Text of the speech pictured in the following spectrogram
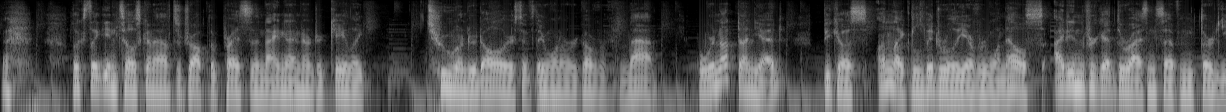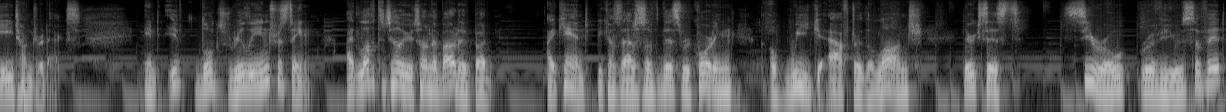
Looks like Intel's gonna have to drop the price of the 9900K like $200 if they want to recover from that. But we're not done yet, because unlike literally everyone else, I didn't forget the Ryzen 7 3800X. And it looks really interesting. I'd love to tell you a ton about it, but I can't because as of this recording, a week after the launch, there exists zero reviews of it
